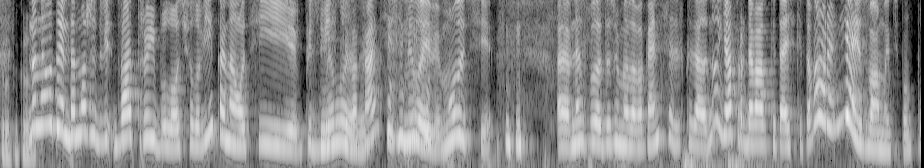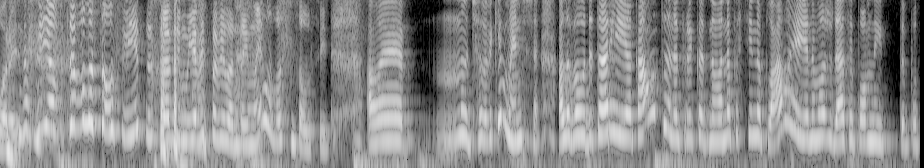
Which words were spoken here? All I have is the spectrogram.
Круто, круто. Ну, не один, там може дві, два-три було чоловіка на оці під 200 Сміливі. вакансій. Сміливі, молодці. Е, В нас була дуже мила вакансія, де сказали: ну я продавав китайські товари, я і з вами типу, впораюся. Я, це було sweet, насправді я відповіла на той мейл, so sweet. Але ну, чоловіків менше. Але в аудиторії аккаунту, наприклад, ну, вона постійно плаває, я не можу дати повний, типу,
